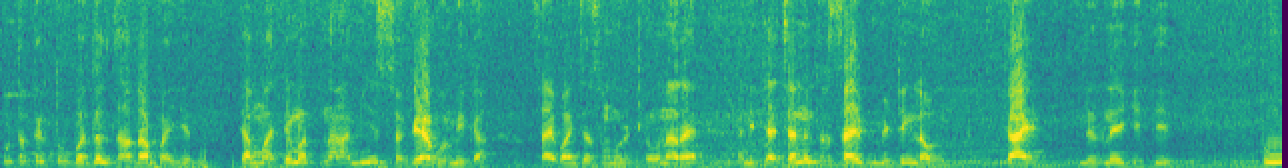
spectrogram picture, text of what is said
कुठंतरी तो बदल झाला पाहिजे. त्या माध्यमातून आम्ही सगळ्या भूमिका साहेबांच्या समोर ठेवणार आहे. आणि त्याच्यानंतर साहेब मिटिंग लावून काय निर्णय घेतील तो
